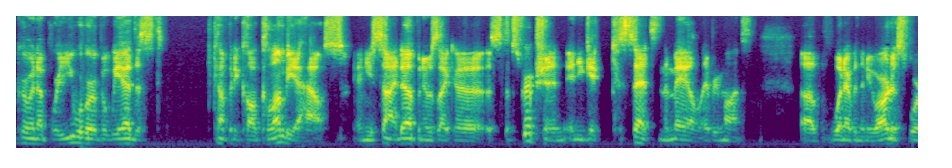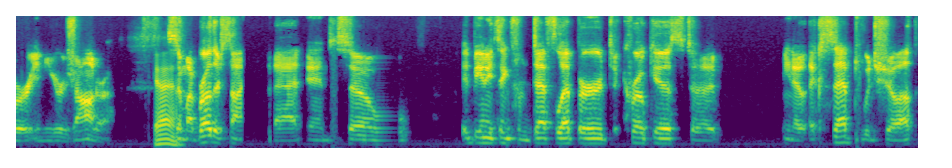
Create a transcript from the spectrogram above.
growing up where you were, but we had this company called Columbia House, and you signed up, and it was like a, a, subscription, and you get cassettes in the mail every month of whatever the new artists were in your genre. Yeah. So my brother signed for that, and so it'd be anything from Def Leppard to Krokus to you know Accept would show up,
